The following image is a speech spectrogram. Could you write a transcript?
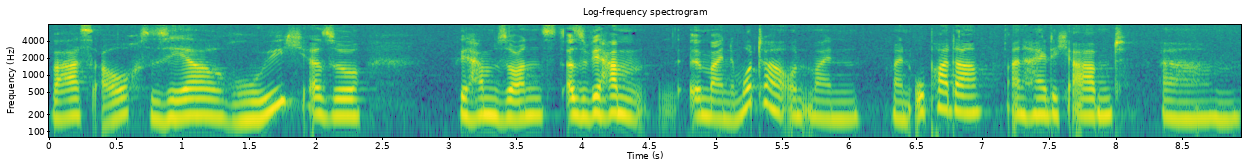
war es auch sehr ruhig. Also wir haben sonst, also wir haben äh, meine Mutter und mein, mein Opa da an Heiligabend. Ähm,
